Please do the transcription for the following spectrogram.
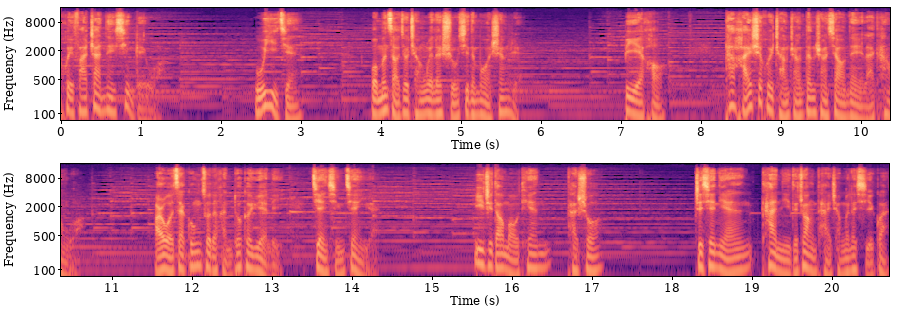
会发站内信给我。无意间，我们早就成为了熟悉的陌生人。毕业后，他还是会常常登上校内来看我，而我在工作的很多个月里渐行渐远。一直到某天，他说：“这些年看你的状态成为了习惯，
